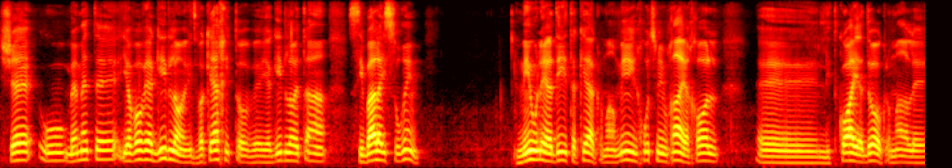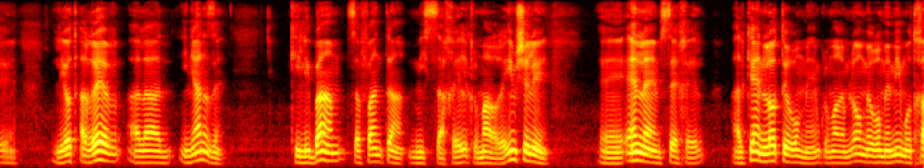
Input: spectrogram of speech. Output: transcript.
שהוא באמת אה, יבוא ויגיד לו, יתווכח איתו ויגיד לו את הסיבה לאיסורים. מי הוא לידי ייתקע, כלומר מי חוץ ממך יכול אה, לתקוע ידו, כלומר ל, להיות ערב על העניין הזה. כי ליבם צפנת משכל, כלומר הרעים שלי אין להם שכל, על כן לא תרומם, כלומר הם לא מרוממים אותך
